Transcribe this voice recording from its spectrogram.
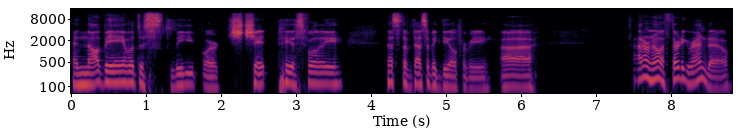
and not being able to sleep or shit peacefully. That's the that's a big deal for me. Uh I don't know, 30 grand though.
